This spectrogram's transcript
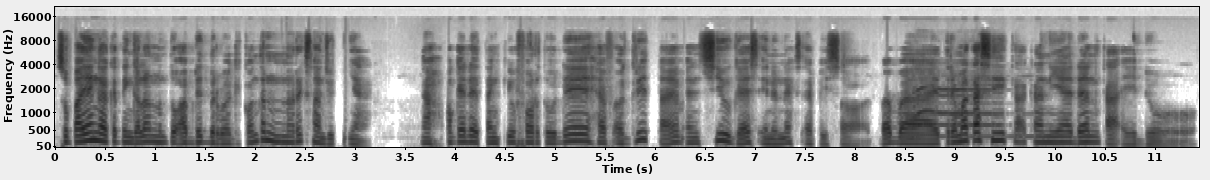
supaya nggak ketinggalan untuk update berbagai konten menarik selanjutnya. Nah, oke deh, thank you for today. Have a great time and see you guys in the next episode. Bye bye. Terima kasih Kak Kania dan Kak Edo.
